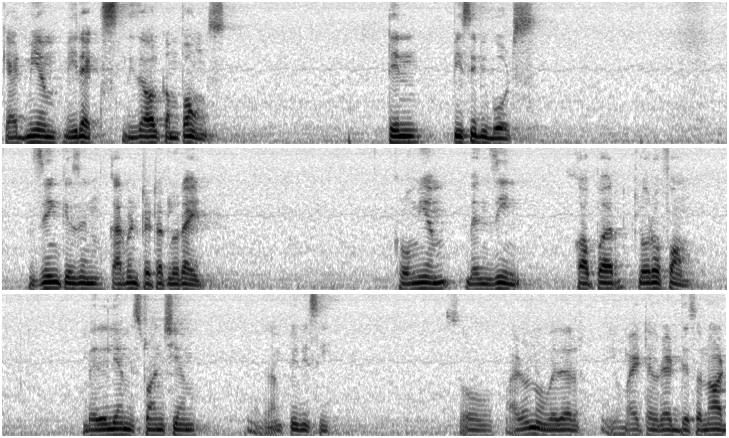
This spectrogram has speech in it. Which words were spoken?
cadmium, mirex, these are all compounds. Tin, PCB boards. Zinc is in carbon tetrachloride. Chromium, benzene, copper, chloroform, beryllium, strontium, PVC. So I don't know whether you might have read this or not.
